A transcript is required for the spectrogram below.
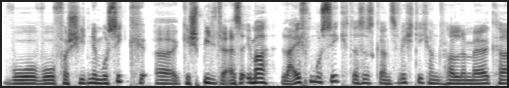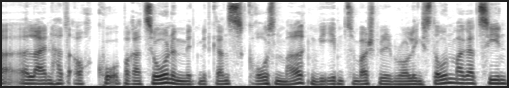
wo, wo verschiedene Musik äh, gespielt wird. Also immer Live-Musik, das ist ganz wichtig. Und Holland America Airline hat auch Kooperationen mit, mit ganz großen Marken, wie eben zum Beispiel dem Rolling Stone Magazin,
